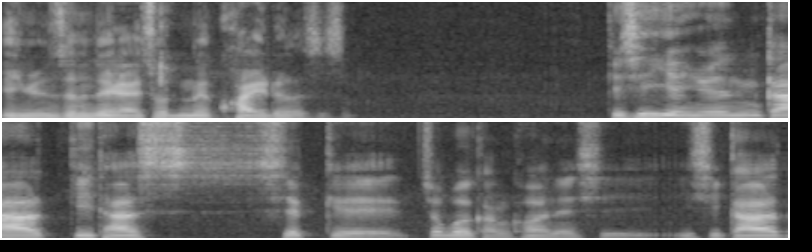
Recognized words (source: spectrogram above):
演员身份对你来说的那快乐是什么？其实演员甲其他设计足无共款的是，伊是甲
